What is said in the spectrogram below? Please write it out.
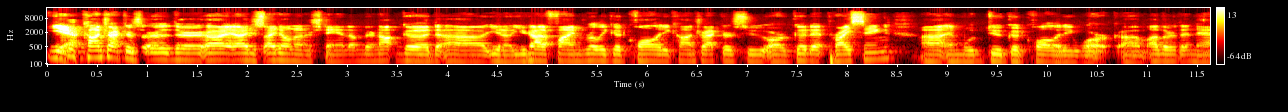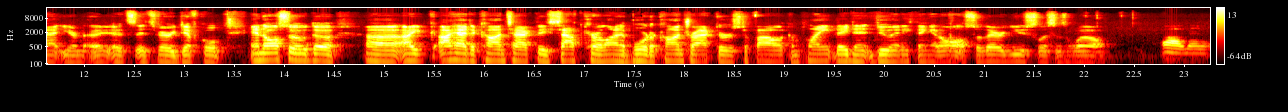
Yeah, contractors are they're I, I just I don't understand them. They're not good. Uh, you know, you got to find really good quality contractors who are good at pricing uh, and will do good quality work. Um, other than that, you're it's it's very difficult. And also the uh, I I had to contact the South Carolina Board of Contractors to file a complaint. They didn't do anything at all, so they're useless as well. Oh man.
